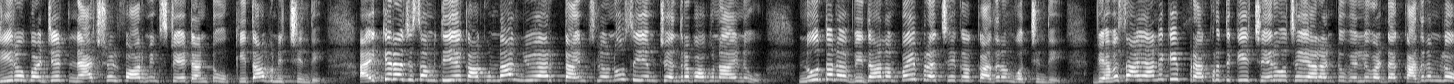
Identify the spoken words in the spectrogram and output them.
zero budget natural farming state అంటూ కితాబునిచ్చింది. ఐక్యరాజ్య సమితియే కాకుండా న్యూయార్క్ టైమ్స్ లోనూ సీఎం చంద్రబాబు నాయుడు నూతన విధానంపై ప్రత్యేక కథనం వచ్చింది. వ్యవసాయానికి ప్రకృతికి చేరువ చేయాలంటూ వెలువడ్డ కథనంలో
